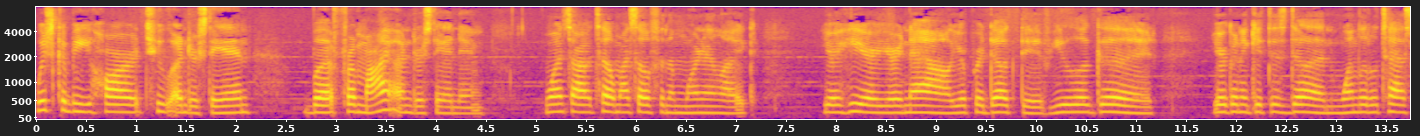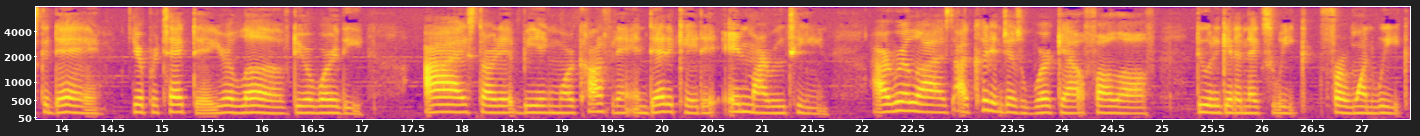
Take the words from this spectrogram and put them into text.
which could be hard to understand. But from my understanding, once I tell myself in the morning, like, you're here, you're now, you're productive, you look good, you're gonna get this done, one little task a day, you're protected, you're loved, you're worthy. I started being more confident and dedicated in my routine. I realized I couldn't just work out, fall off, do it again the next week for one week.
